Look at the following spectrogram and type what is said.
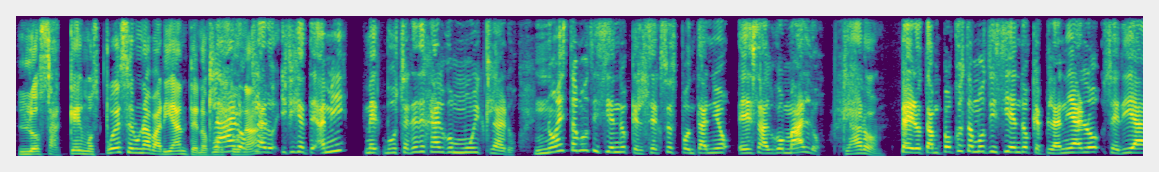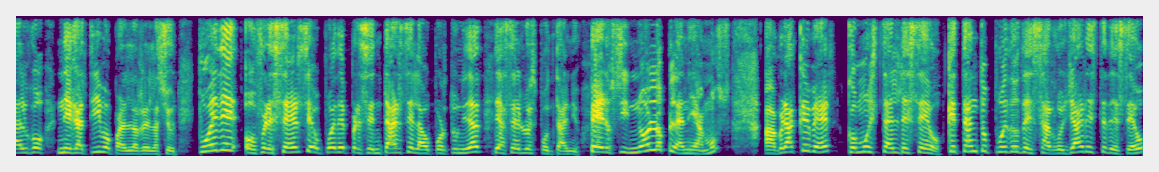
lo saquemos. Puede ser una variante, ¿no, Claro, Fortuna? claro. Y fíjate, a mí me gustaría dejar algo muy claro. No estamos diciendo que el sexo espontáneo es algo malo. Claro. Pero tampoco estamos diciendo que planearlo sería algo negativo para la relación. Puede ofrecerse o puede presentarse la oportunidad de hacerlo espontáneo. Pero si no lo planeamos, habrá que ver cómo está el deseo. ¿Qué tanto puedo desarrollar este deseo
